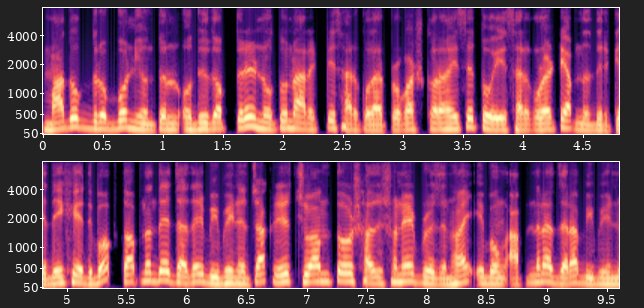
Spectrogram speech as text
মাদক দ্রব্য নিয়ন্ত্রণ অধিদপ্তরের নতুন আরেকটি সার্কুলার প্রকাশ করা হয়েছে। তো এই সার্কুলারটি আপনাদেরকে দেখিয়ে দেব। তো আপনাদের যাদের বিভিন্ন চাকরির চূড়ান্ত সাজেশনের প্রয়োজন হয় এবং আপনারা যারা বিভিন্ন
